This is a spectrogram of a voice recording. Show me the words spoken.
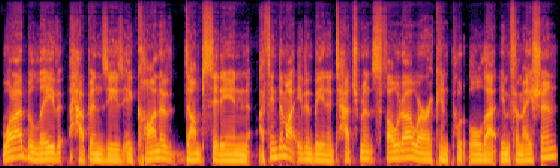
what I believe happens is it kind of dumps it in. I think there might even be an attachments folder where it can put all that information.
